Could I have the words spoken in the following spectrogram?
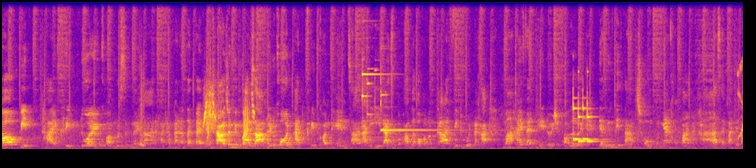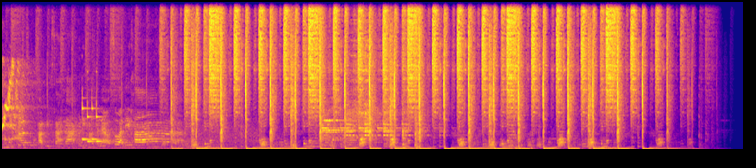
ก็ปิดท้ายคลิปด้วยความรู้สึกเหนื่อยล้านะคะทำงานตั้งแต่8โมงเช้าจนถึงบ่าย3เลยทุกคนอัดคลิปคอนเทนต์สาระดีๆด้านสุขภาพและออกกำลังกายฟิตหุ่นนะคะ มาให้แฟนเพจโดยเฉพาะเลย อย่าลืมติดตามชมผลงานของป่านนะคะ สายป่านเดลตี้มิเตอร์สุขภาพดีสร้างได้วันนี้ป่านไปแล้ว สวัสดีค่ะ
